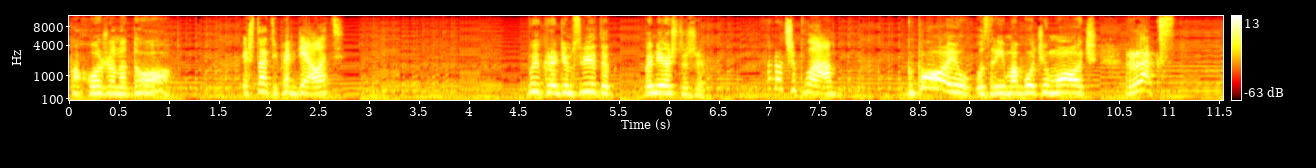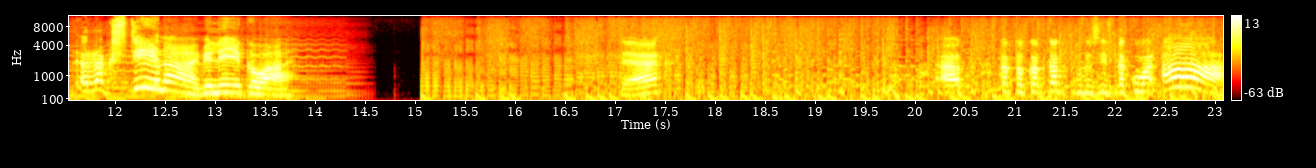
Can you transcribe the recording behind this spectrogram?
Похоже на то. И что теперь делать? Выкрадем свиток, конечно же. Хороший план. К бою! Узри могучую мощь Ракс... Ракстина Великого! Так. А как, как, как, как, подождите, как увор... А!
